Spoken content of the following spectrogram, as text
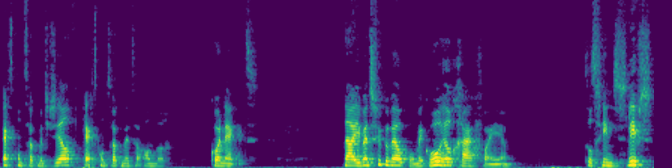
Echt contact met jezelf, echt contact met de ander. Connect. Nou, je bent super welkom. Ik hoor heel graag van je. Tot ziens, liefs.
